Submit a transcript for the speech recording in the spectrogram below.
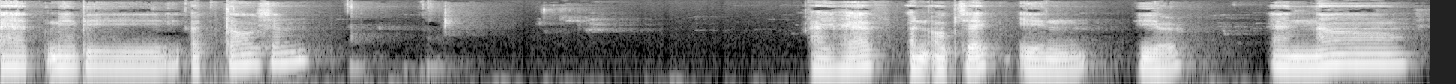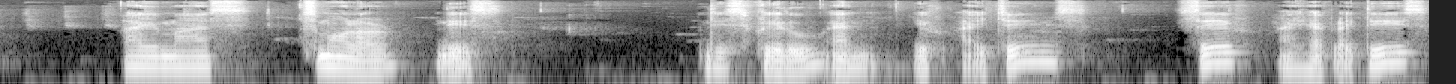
add maybe a thousand I have an object in here. And now I must smaller this this value and if I change save I have like this.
